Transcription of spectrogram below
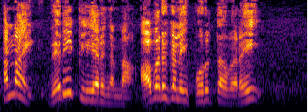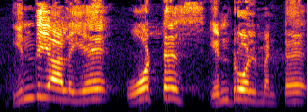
அண்ணா வெரி கிளியருங்க அண்ணா. அவர்களை பொறுத்தவரை இந்தியாலேயே voters enrollment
